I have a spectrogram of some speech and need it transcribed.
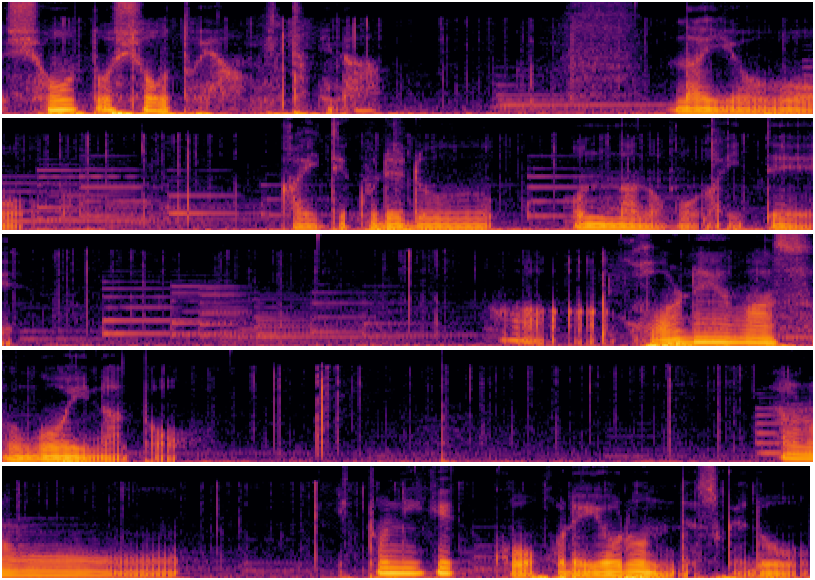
ショートショートやん、みたいな内容を書いてくれる女の子がいて、ああ、これはすごいなと。あのー、人に結構これよるんですけど、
